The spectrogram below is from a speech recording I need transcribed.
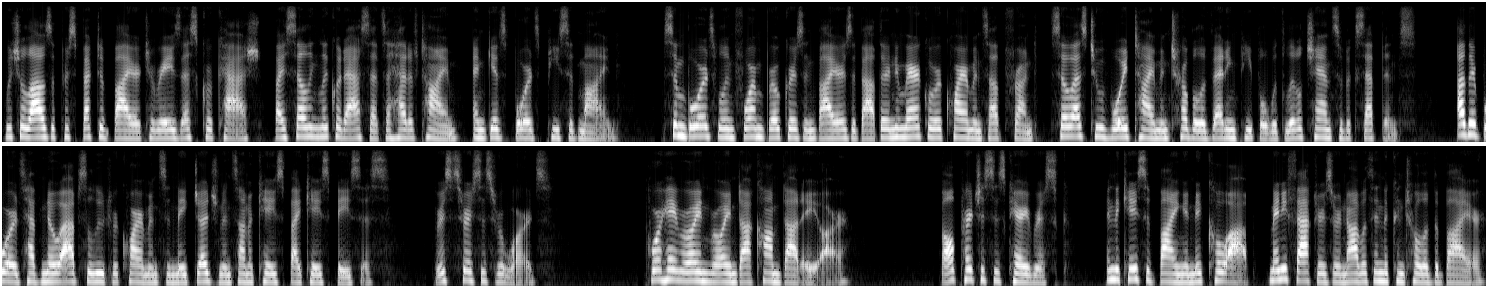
which allows a prospective buyer to raise escrow cash by selling liquid assets ahead of time and gives boards peace of mind. Some boards will inform brokers and buyers about their numerical requirements up front, so as to avoid time and trouble of vetting people with little chance of acceptance. Other boards have no absolute requirements and make judgments on a case by case basis. Risks versus rewards. Jorge Royan Royan.com.ar. All purchases carry risk. In the case of buying a NIC co op, many factors are not within the control of the buyer,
